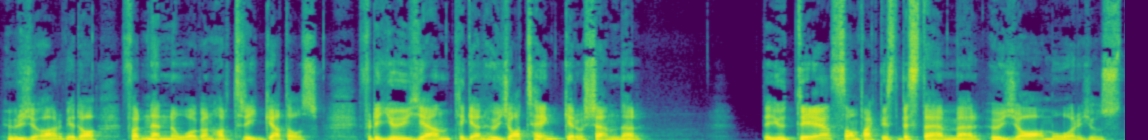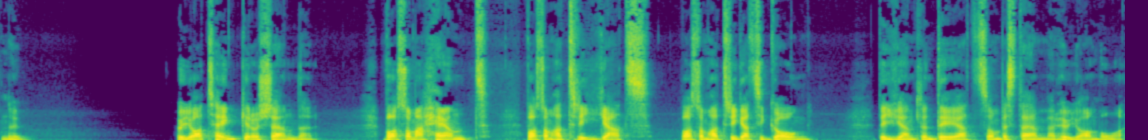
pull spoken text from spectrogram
Hur gör vi då för när någon har triggat oss? För det är ju egentligen hur jag tänker och känner. Det är ju det som faktiskt bestämmer hur jag mår just nu. Hur jag tänker och känner. Vad som har hänt, vad som har triggats, vad som har triggats igång det är ju egentligen det som bestämmer hur jag mår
